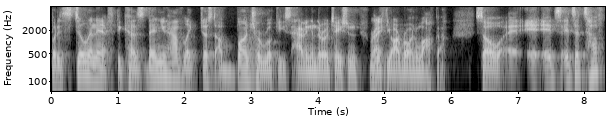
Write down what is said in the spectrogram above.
but it's still an if because then you have like just a bunch of rookies having in the rotation right. with Yarbrough and Wacha. So it's it's a tough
